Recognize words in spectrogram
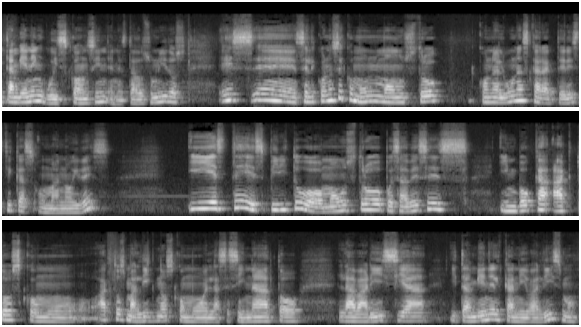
también en Wisconsin, en Estados Unidos. Es, eh, se le conoce como un monstruo con algunas características humanoides. Y este espíritu o monstruo, pues a veces invoca actos como actos malignos como el asesinato, la avaricia y también el canibalismo.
